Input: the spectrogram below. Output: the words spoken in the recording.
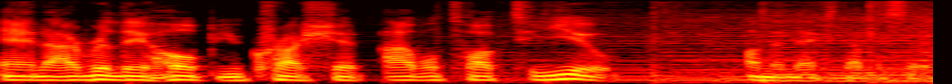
And I really hope you crush it. I will talk to you on the next episode.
